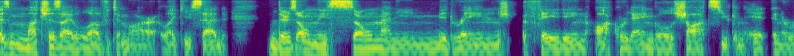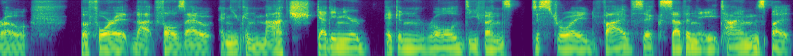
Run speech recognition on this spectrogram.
as much as I love DeMar, like you said, there's only so many mid-range fading awkward angle shots you can hit in a row before it that falls out and you can match getting your pick and roll defense destroyed five six seven eight times but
